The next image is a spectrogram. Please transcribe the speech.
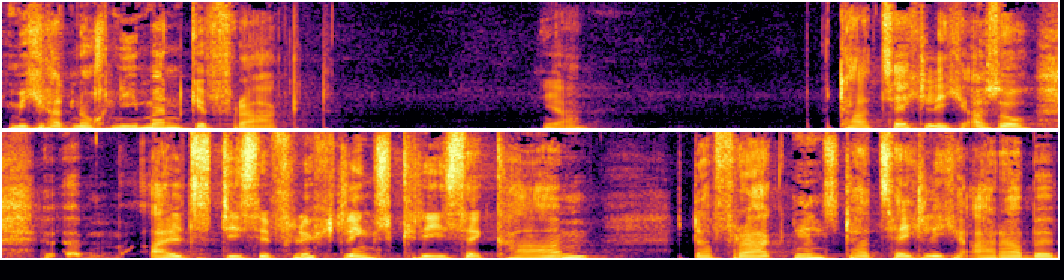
Mich hat noch niemand gefragt. Ja? Tatsächlich. Also, äh, als diese Flüchtlingskrise kam, da fragten uns tatsächlich Araber,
